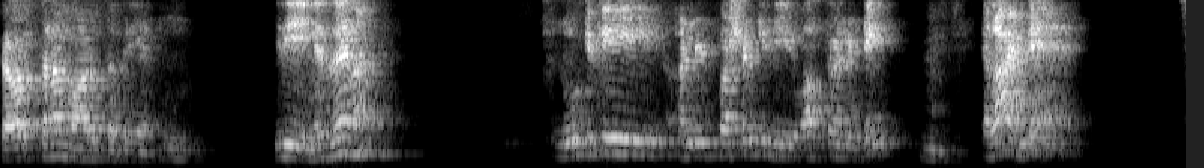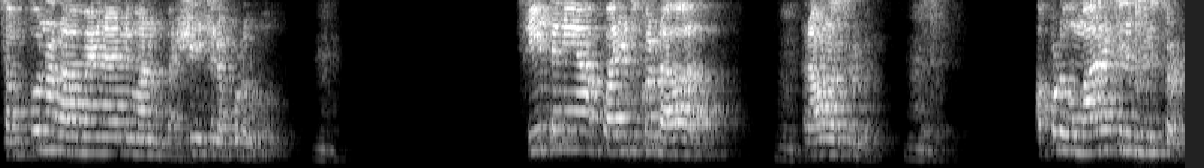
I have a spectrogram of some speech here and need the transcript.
ప్రవర్తన మారుతుంది అని. ఇది నిజమేనా? నూటికి హండ్రెడ్ పర్సెంట్ ఇది వాస్తవేనండి. ఎలా అంటే సంపూర్ణ రామాయణాన్ని మనం పరిశీలించినప్పుడు సీతని అపహరించుకొని రావాలి. రావణాసురుడు. ఉమ్. అప్పుడు మారీచుని పిలుస్తాడు.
